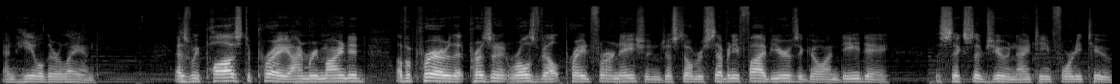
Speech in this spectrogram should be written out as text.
and heal their land. As we pause to pray, I'm reminded of a prayer that President Roosevelt prayed for our nation just over 75 years ago on D Day, the 6th of June, 1942.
